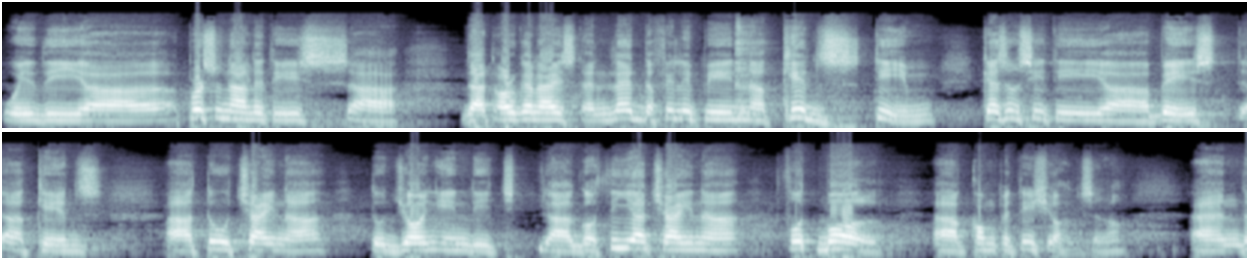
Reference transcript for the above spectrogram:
with the personalities that organized and led the Philippine uh, kids team, Quezon City-based uh, uh, kids, uh, to China to join in the uh, Gothia China football uh, competitions. You know? And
